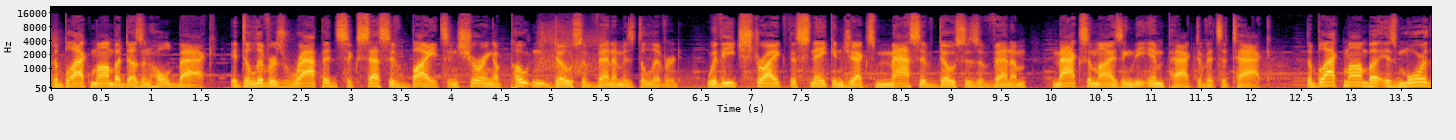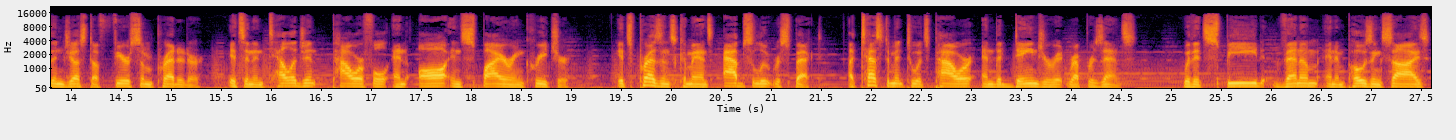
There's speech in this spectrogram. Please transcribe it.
the black mamba doesn't hold back. It delivers rapid, successive bites ensuring a potent dose of venom is delivered. With each strike the snake injects massive doses of venom, maximizing the impact of its attack. The black mamba is more than just a fearsome predator. It's an intelligent, powerful, and awe-inspiring creature. Its presence commands absolute respect, a testament to its power and the danger it represents. With its speed, venom, and imposing size,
